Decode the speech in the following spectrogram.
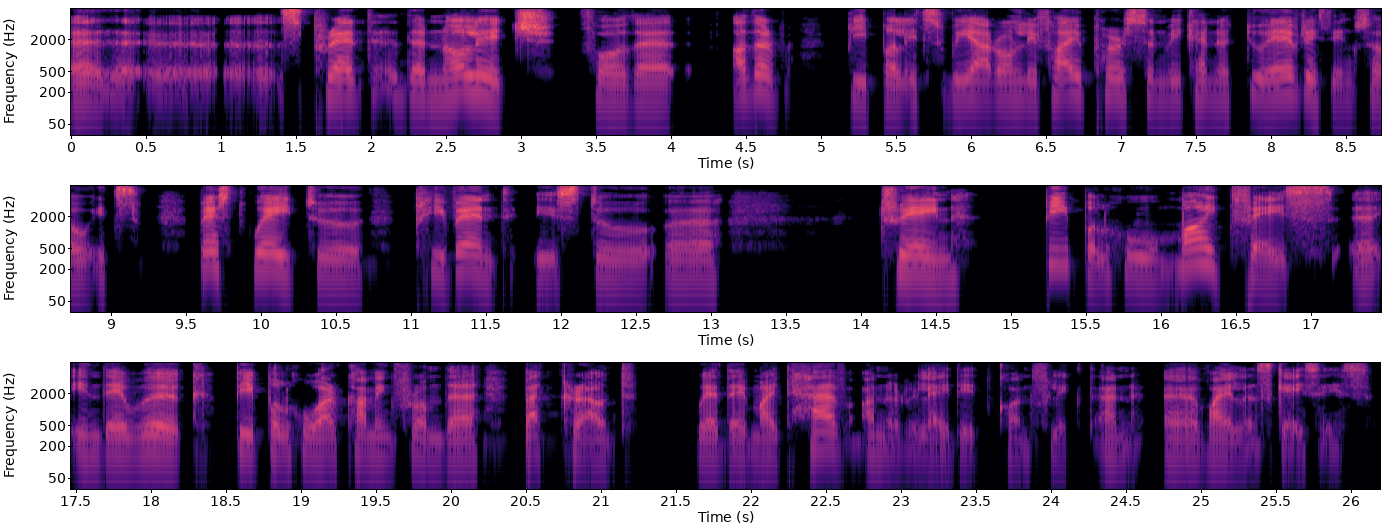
uh, uh, spread the knowledge for the other people. It's we are only five person. We cannot do everything. So it's best way to prevent is to uh, train people who might face uh, in their work people who are coming from the background where they might have honor related conflict and uh, violence cases.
